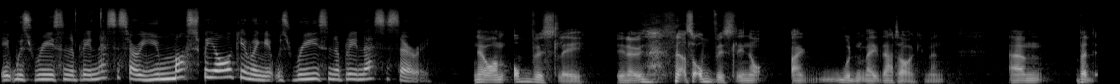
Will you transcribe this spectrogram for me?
it was reasonably necessary. You must be arguing it was reasonably necessary. No, I'm obviously, you know, that's obviously not. I wouldn't make that argument. Um, but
